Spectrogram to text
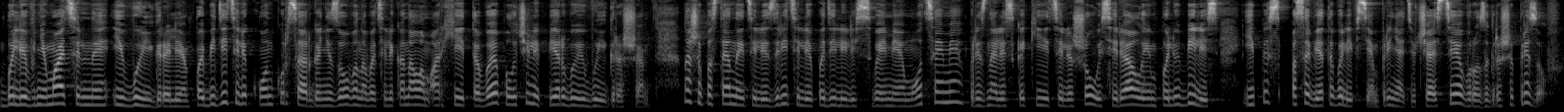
Были внимательны и выиграли. Победители конкурса, организованного телеканалом «Архей ТВ», получили первые выигрыши. Наши постоянные телезрители поделились своими эмоциями, признались, какие телешоу и сериалы им полюбились и посоветовали всем принять участие в розыгрыше призов.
